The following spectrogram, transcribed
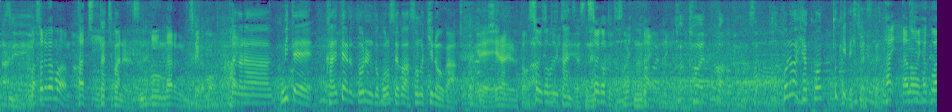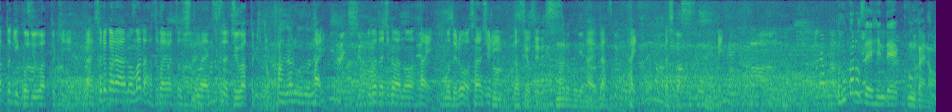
まあ、それがまあタッチ。タッチパネルですね。になるんですけども、だから、見て書いてある通りのところを押せば、その機能が、えー得られると、そういうことです感じですね。そういうことですね。はこれは100ワット機でしたですか、い、はい、あの100ワット機、50ワット機、はい、それからあのまだ発売はちょっとしてないですけど、10ワット機と。あなるほどね、はい、いう形のあの、はい、モデルを3種類出す予定です。なるほどはい、出すはい、出します。はい他の製品で今回の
